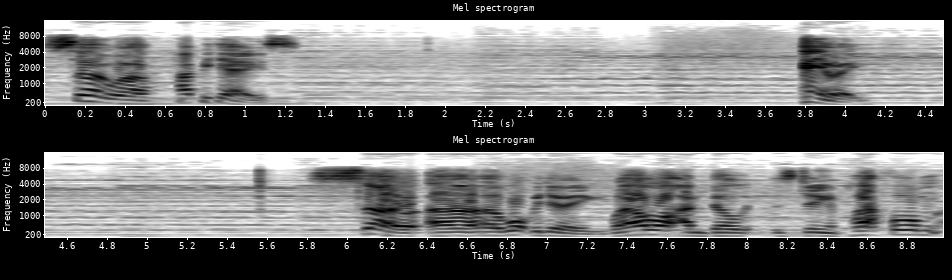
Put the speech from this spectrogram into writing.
So uh, happy days. Anyway, so, uh, what we're doing? Well, I'm building, is doing a platform.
